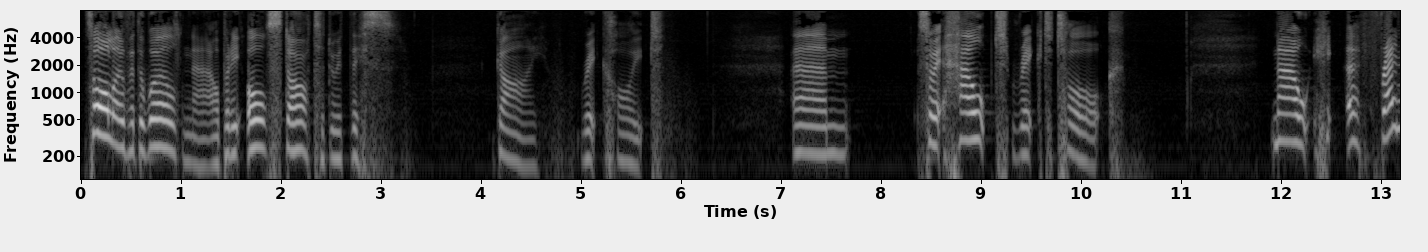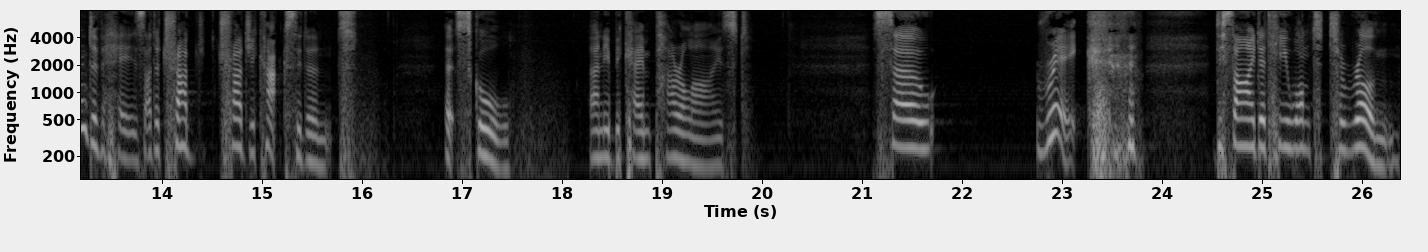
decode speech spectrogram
It's all over the world now, but it all started with this guy, Rick Hoyt. Um, so it helped Rick to talk. Now, he, a friend of his had a tra- tragic accident at school and he became paralyzed. So Rick decided he wanted to run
